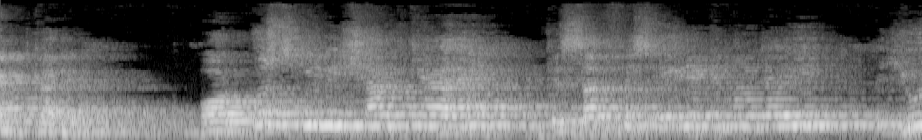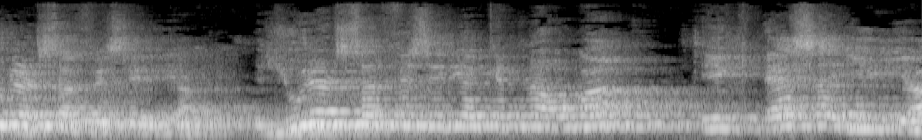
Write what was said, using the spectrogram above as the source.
एक्ट करे। और उसके लिए शर्त क्या है? कि सरफेस एरिया कितना चाहिए unit surface area unit surface area कितना होगा? एक ऐसा एरिया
